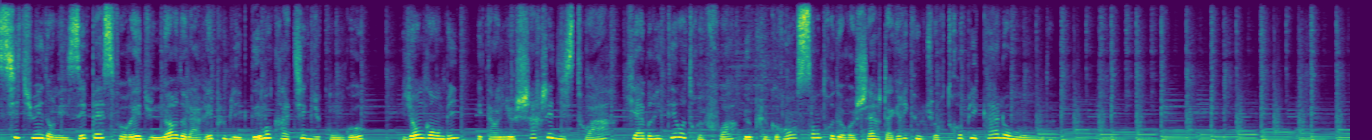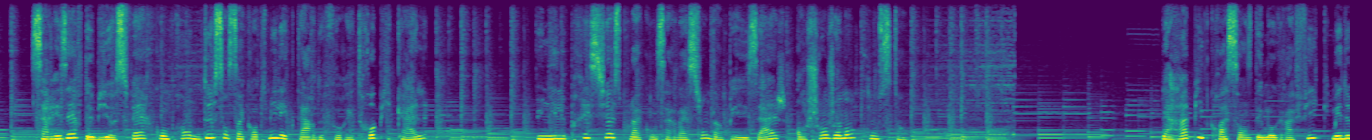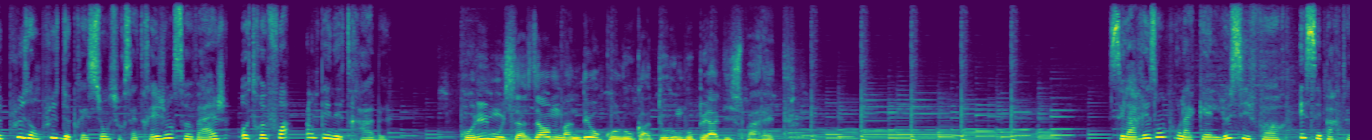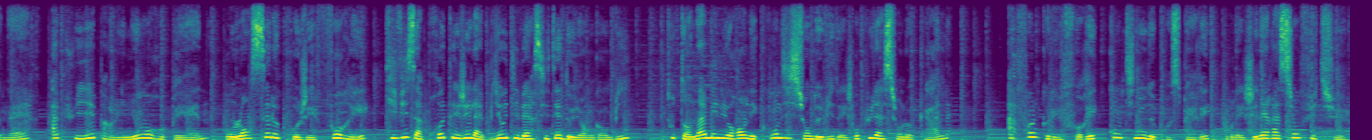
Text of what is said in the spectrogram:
Situé dans les épaisses forêts du nord de la République démocratique du Congo, Yangambi est un lieu chargé d'histoire qui abritait autrefois le plus grand centre de recherche d'agriculture tropicale au monde. Sa réserve de biosphère comprend 250 000 hectares de forêt tropicale, une île précieuse pour la conservation d'un paysage en changement constant. La rapide croissance démographique met de plus en plus de pression sur cette région sauvage, autrefois impénétrable. C'est la raison pour laquelle le CIFOR et ses partenaires, appuyés par l'Union européenne, ont lancé le projet Forêt qui vise à protéger la biodiversité de Yangambi tout en améliorant les conditions de vie des populations locales afin que les forêts continuent de prospérer pour les générations futures.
